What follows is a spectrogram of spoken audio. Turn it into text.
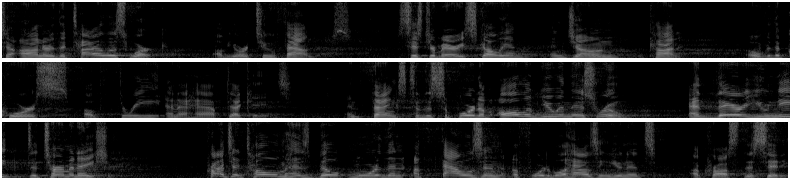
to honor the tireless work of your two founders, Sister Mary Scullion and Joan Conant, over the course of three and a half decades. And thanks to the support of all of you in this room and their unique determination, Project Home has built more than a thousand affordable housing units across the city.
